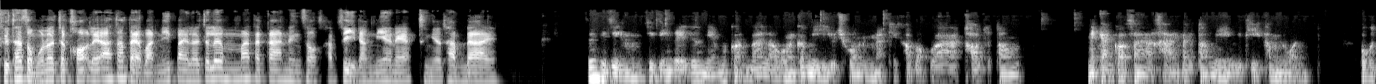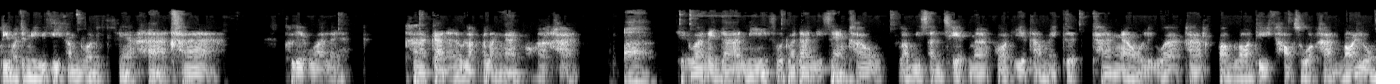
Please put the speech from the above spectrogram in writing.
คือถ้าสมมติเราจะเคาะเลยอะตั้งแต่วันนี้ไปเราจะเริ่มมาตรการหนึ่งสองสามสี่ดังเนี้ยเนี้ยถึงจะทำได้ซึ่งจริงๆจริงๆในเรื่องนี้เมื่อก่อนบ้านเรา มันก็มีอยู่ช่วงหนึ่งนะที่เขาบอกว่าเขาจะต้อง ในการก่อสร้างอาคารเขาจะต้องมีวิธีคำนวณ ปกติมันจะมีวิธีคำนวณเนี่ยหาค่าเขาเรียกว่าอะไรอะค่าการอนุรักษ์พลังงานของอาคารอ่าเช่นว่าในด้านนี้สมมติว่าด้านนี้แสงเข้า เรามีซันเชดมากพอที่จะทำให้เกิดค่าเงา หรือว่าค่าความร้อนที่เข้าสู่อาคารน้อยลง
